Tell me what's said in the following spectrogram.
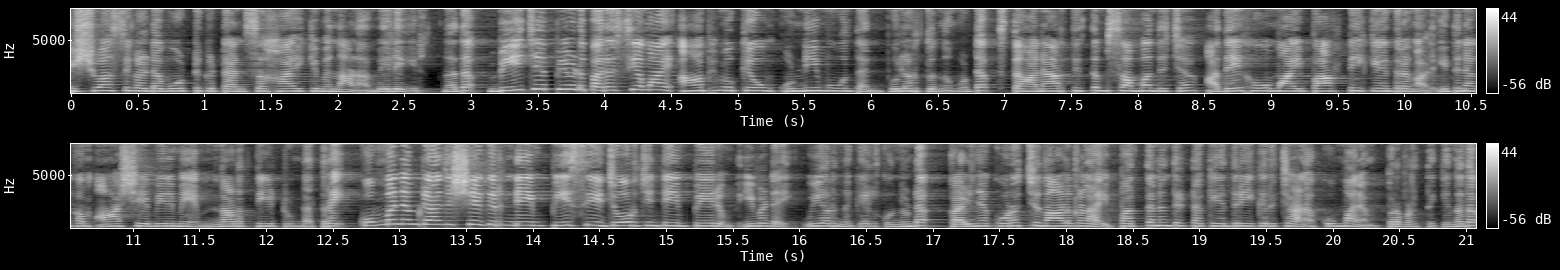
വിശ്വാസികളുടെ വോട്ട് കിട്ടാൻ സഹായിക്കുമെന്നാണ് വിലയിരുത്തുന്നത്. ബി ജെ പിയുടെ പരസ്യമായ ആഭിമുഖ്യവും ഉണ്ണി മുകുന്ദൻ പുലർത്തുന്നുമുണ്ട്. സ്ഥാനാർത്ഥിത്വം സംബന്ധിച്ച് അദ്ദേഹവുമായി പാർട്ടി കേന്ദ്രങ്ങൾ ഇതിനകം ആശയവിനിമയം നടത്തിയിട്ടുണ്ടത്രേ. കുമ്മനം രാജശേഖരന്റെയും പി സി ജോർജിന്റെയും പേരും ഇവിടെ ഉയർന്നു കേൾക്കുന്നുണ്ട്. കഴിഞ്ഞ കുറച്ചു നാളുകളായി പത്തനംതിട്ട കേന്ദ്രീകരിച്ചാണ് കുമ്മനം പ്രവർത്തിക്കുന്നത്.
